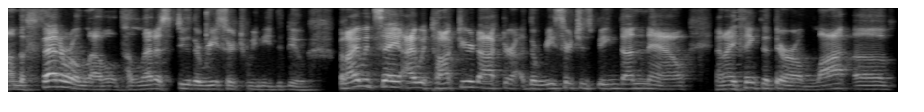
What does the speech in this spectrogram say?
on the federal level to let us do the research we need to do. But I would say I would talk to your doctor. The research is being done now. And I think that there are a lot of,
